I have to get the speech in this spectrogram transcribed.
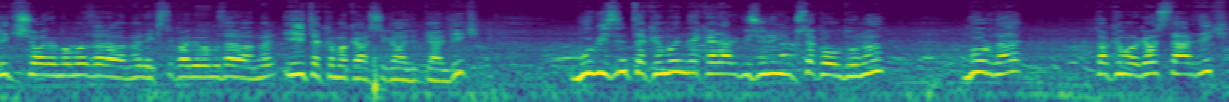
Bir kişi oynamamıza rağmen, eksik oynamamıza rağmen iyi takıma karşı galip geldik. Bu bizim takımın ne kadar gücünün yüksek olduğunu burada takıma gösterdik.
